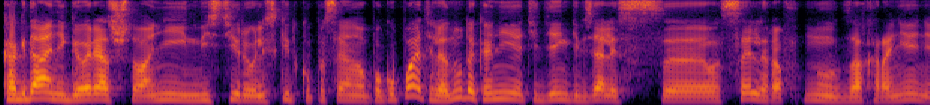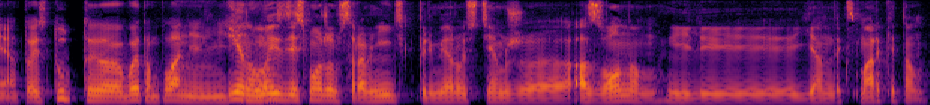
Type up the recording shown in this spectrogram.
Когда они говорят, что они инвестировали скидку постоянного покупателя, ну так они эти деньги взяли с э, селлеров, ну, за хранение. То есть тут э, в этом плане ничего. Не, ну мы здесь можем сравнить, к примеру, с тем же Озоном или Яндекс Маркетом,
